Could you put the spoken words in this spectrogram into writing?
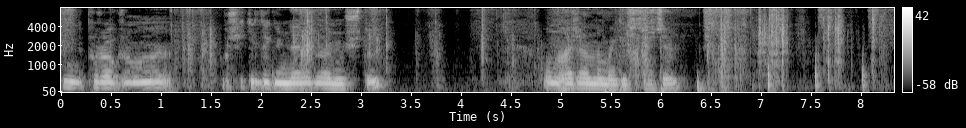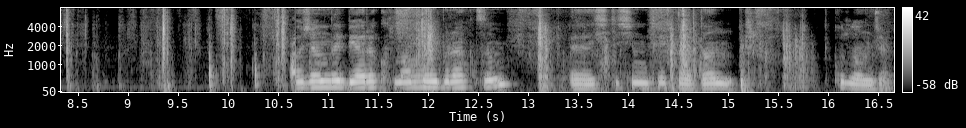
Şimdi programımı bu şekilde günlere bölmüştüm. Onu ajandama geçireceğim. Ajandayı bir ara kullanmayı bıraktım. Ee, işte şimdi tekrardan kullanacağım.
